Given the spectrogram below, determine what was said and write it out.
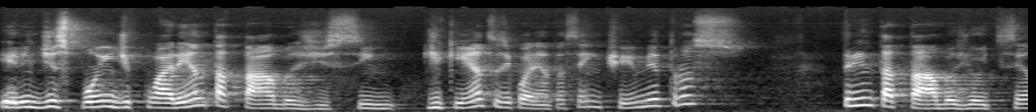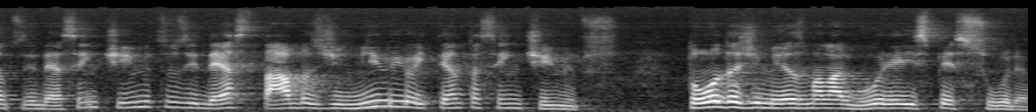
ele dispõe de 40 tábuas de, 5, de 540 centímetros, 30 tábuas de 810 centímetros e 10 tábuas de 1080 centímetros, todas de mesma largura e espessura.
